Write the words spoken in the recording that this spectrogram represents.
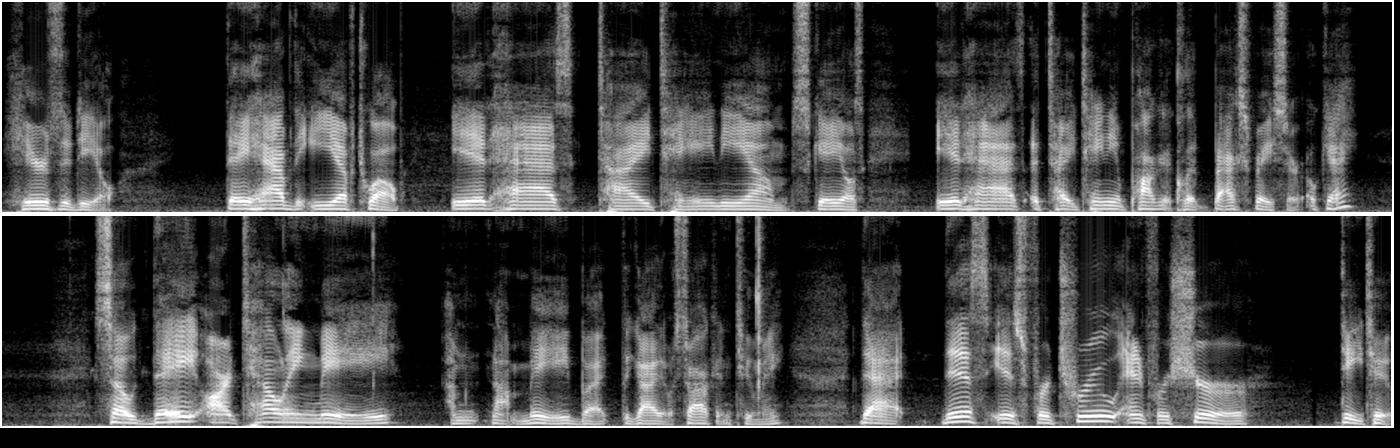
here's the deal. They have the EF12. It has titanium scales. It has a titanium pocket clip backspacer, okay? So they are telling me I'm not me, but the guy that was talking to me, that this is for true and for sure D2.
